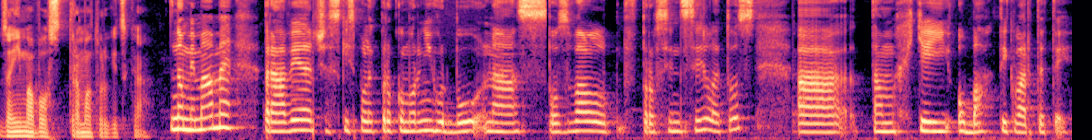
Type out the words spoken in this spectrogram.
zajímavost dramaturgická? No my máme právě Český spolek pro komorní hudbu nás pozval v prosinci letos a tam chtějí oba ty kvartety.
